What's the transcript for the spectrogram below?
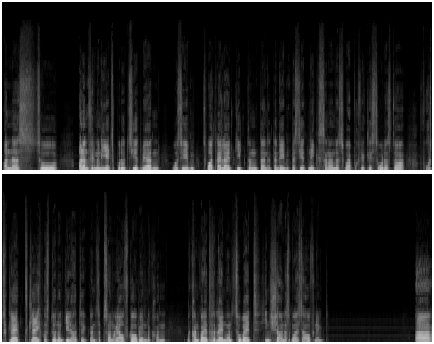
anders zu anderen Filmen, die jetzt produziert werden, wo es eben zwei, drei Leute gibt und dann, daneben passiert nichts, sondern das war einfach wirklich so, dass da 50 Leute gleich was tun und jeder hatte eine ganz besondere Aufgabe und man kann, man kann gar nicht auf der Leinwand so weit hinschauen, dass man alles aufnimmt. Äh,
